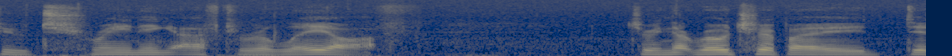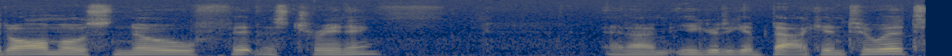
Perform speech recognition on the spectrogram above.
to training after a layoff. During that road trip, I did almost no fitness training, and I'm eager to get back into it.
